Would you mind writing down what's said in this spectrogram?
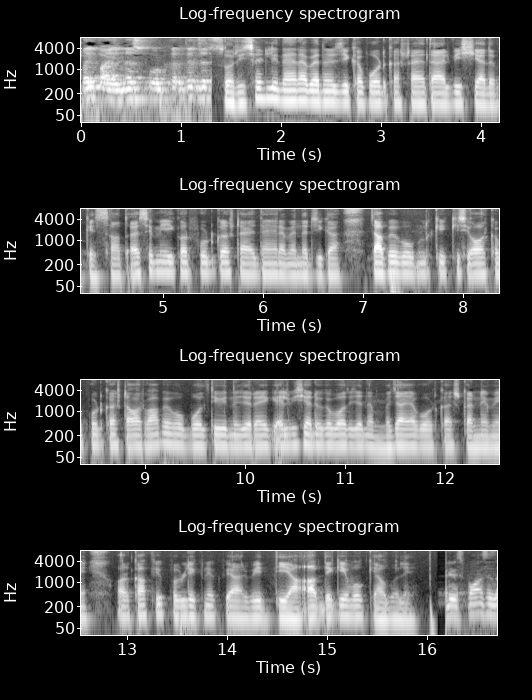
भाई भाई ने सपोर्ट करके सो रिसेंटली नयना बैनर्जी का पॉडकास्ट आया था एलविश यादव के साथ। ऐसे में एक और पॉडकास्ट आया नयना बैनर्जी का, जहाँ पे वो मतलब कि किसी और का पॉडकास्ट और वहाँ पे वो बोलती हुई नज़र आई एलविश यादव का बहुत ही ज़्यादा मज़ा आया पॉडकास्ट करने में और काफ़ी पब्लिक ने प्यार भी दिया। आप देखिए वो क्या बोले। Response is,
